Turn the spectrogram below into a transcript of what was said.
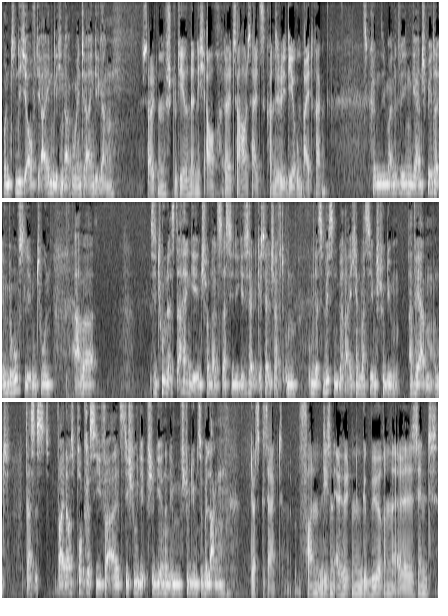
und nicht auf die eigentlichen Argumente eingegangen. Sollten Studierende nicht auch äh, zur Haushaltskonsolidierung beitragen? Das können sie meinetwegen gern später im Berufsleben tun, aber sie tun das dahingehend schon, als dass sie die Gesellschaft um, um das Wissen bereichern, was sie im Studium erwerben. Und das ist weitaus progressiver, als die Studi Studierenden im Studium zu belangen. Du hast gesagt, von diesen erhöhten Gebühren äh, sind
